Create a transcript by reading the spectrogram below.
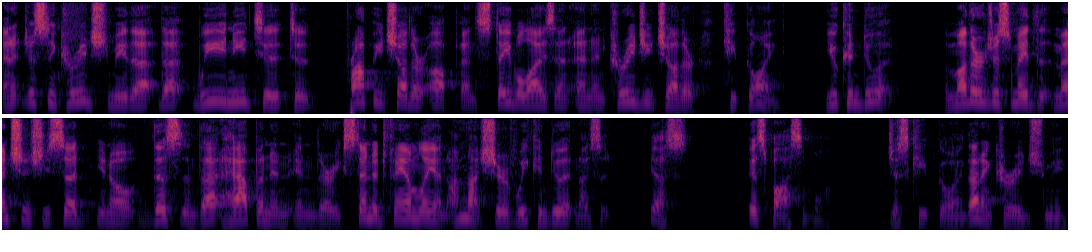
And it just encouraged me that, that we need to, to prop each other up and stabilize and, and encourage each other. Keep going. You can do it. The mother just made the mention, she said, you know, this and that happened in, in their extended family, and I'm not sure if we can do it. And I said, yes, it's possible. Just keep going. That encouraged me.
